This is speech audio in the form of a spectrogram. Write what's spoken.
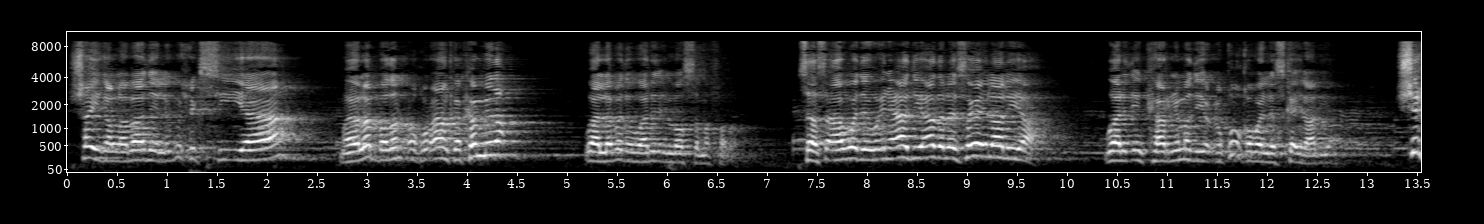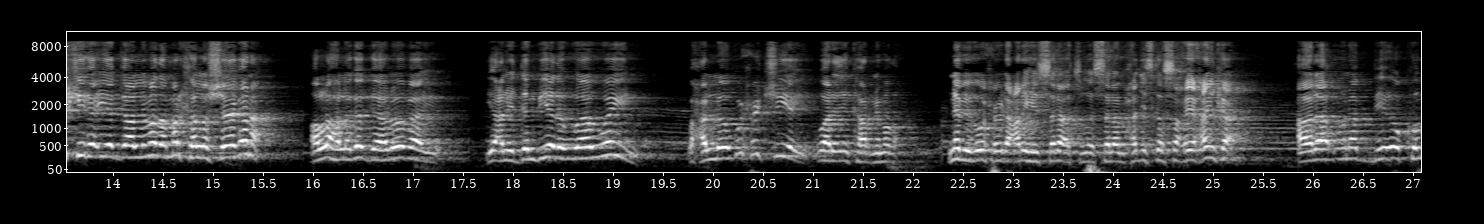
shayga labaad ee lagu xigsiiyaa meelo badan oo qur'aanka ka mida waa labada waalid in loo samafalo. Saas aawadeed waa in aad iyo aad la ysaga ilaaliyaa waalid inkaarnimada iyo cuquuqa waa in la yska ilaaliyaa shirkiga iyo gaalnimada marka la sheegana allah laga gaaloobaayo yacni dembiyada waaweyn waxaa loogu xujiyey waalid inkaarnimada. Nebigu wuxuu yidhi calayhi salaatu wasalaam xadiiska saxiixaynka alaa unabbi'ukum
